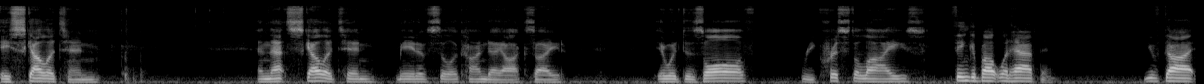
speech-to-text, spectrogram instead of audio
a skeleton. And that skeleton, made of silicon dioxide, it would dissolve, recrystallize. Think about what happened. You've got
